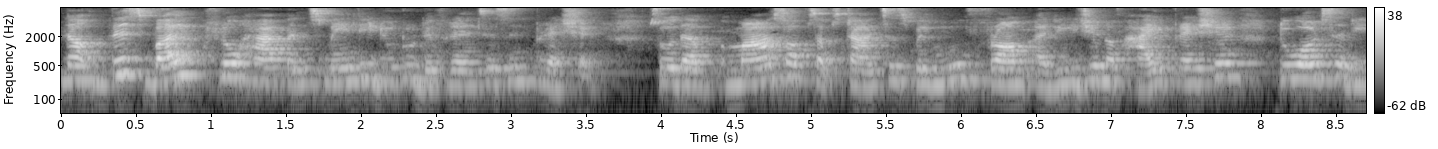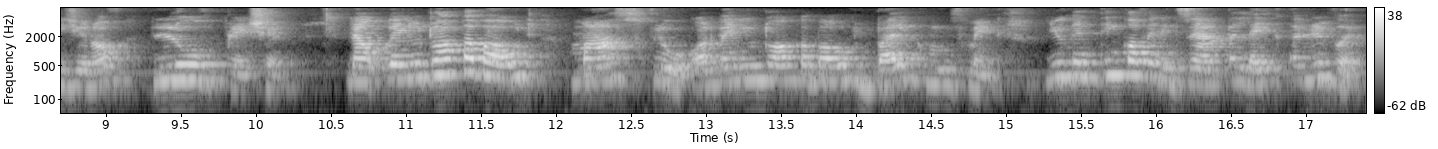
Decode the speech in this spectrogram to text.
Now this bulk flow happens mainly due to differences in pressure. So the mass of substances will move from a region of high pressure towards a region of low pressure. Now when you talk about mass flow or when you talk about bulk movement, you can think of an example like a river.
